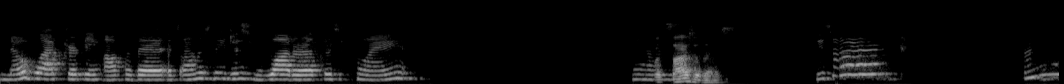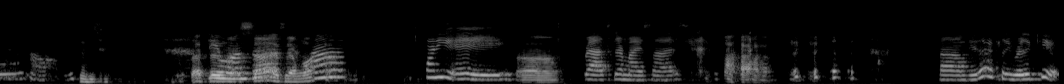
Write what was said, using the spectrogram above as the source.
no black dripping off of it. It's honestly just water at this point. What size are those? These are, I don't know. They're my size, that? I want Um, Twenty-eight them. rats, they're my size. Uh, Um, these are actually really cute.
